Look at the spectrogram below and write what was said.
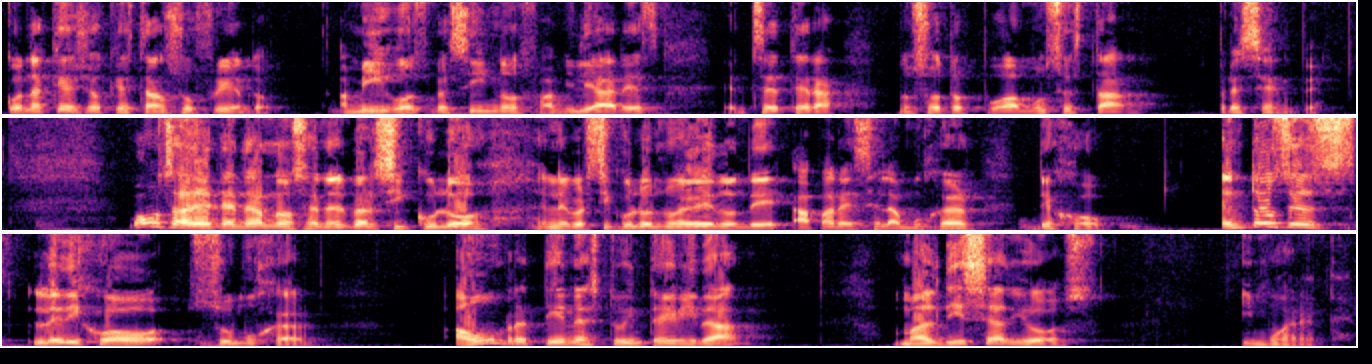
con aquellos que están sufriendo? Amigos, vecinos, familiares, etcétera, nosotros podamos estar presentes. Vamos a detenernos en el versículo en el versículo 9 donde aparece la mujer de Job. Entonces le dijo su mujer: ¿Aún retienes tu integridad? Maldice a Dios y muérete.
